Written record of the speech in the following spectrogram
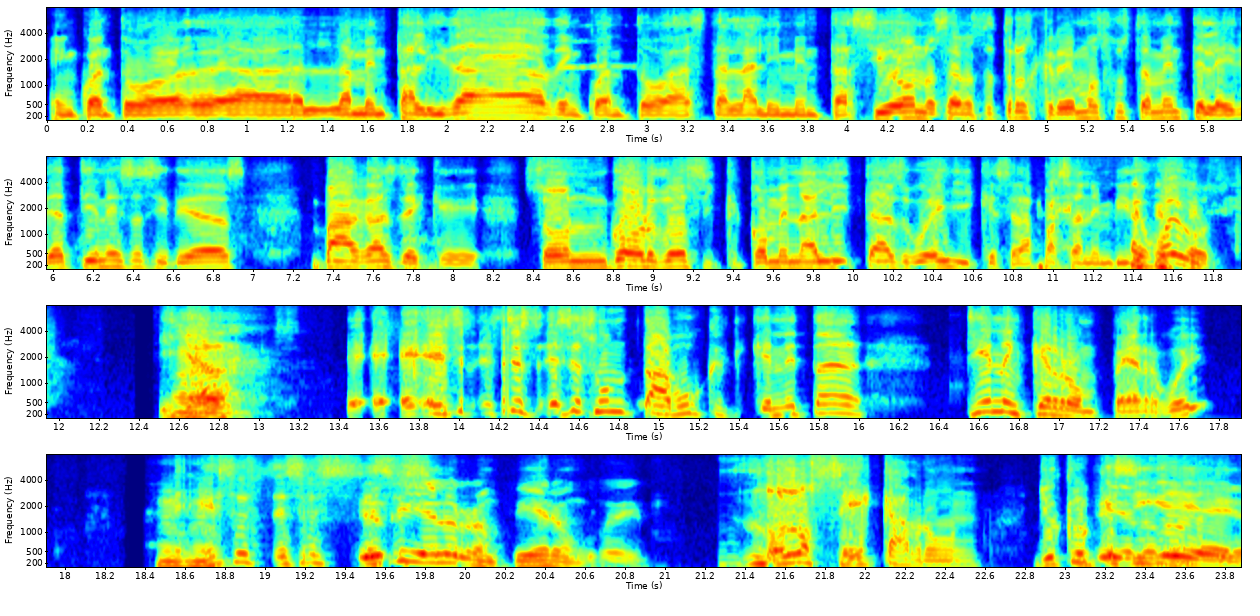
en cuanto a, la mentalidad, en cuanto hasta la alimentación, o sea, nosotros creemos justamente, la idea tiene esas ideas vagas de que son gordos y que comen alitas, güey, y que se la pasan en videojuegos. y ya. Ah. E, e, e, ese, ese, es un tabú que, que neta tienen que romper, güey. Eso es, eso es. Creo que ya lo rompieron, güey. No lo sé, cabrón. Yo creo, que, sigue.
